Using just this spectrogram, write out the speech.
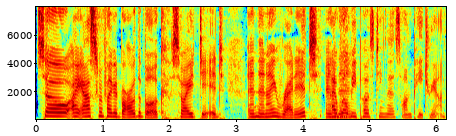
so i asked him if i could borrow the book. So i did. And then i read it. And I will be posting this on Patreon.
